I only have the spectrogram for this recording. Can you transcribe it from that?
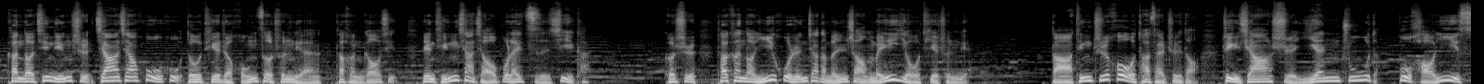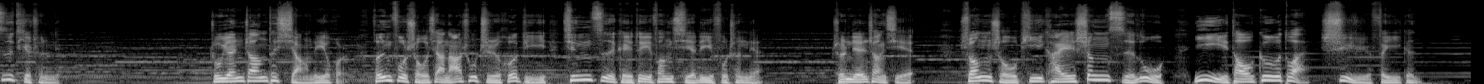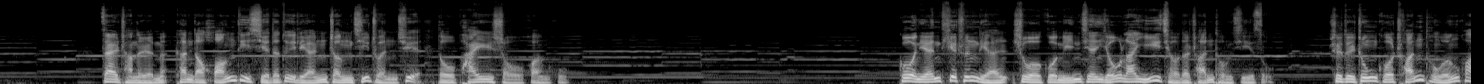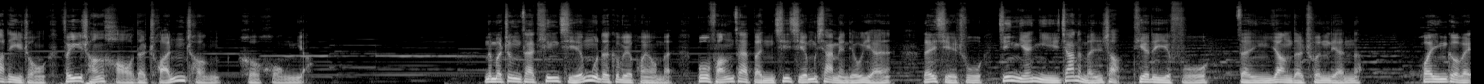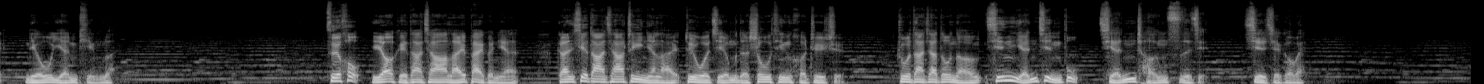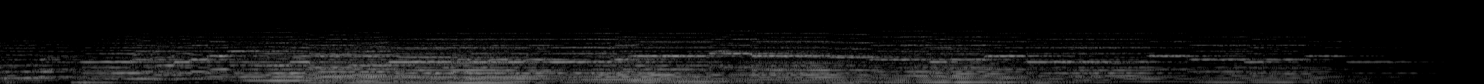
看到金陵市家家户户都贴着红色春联，他很高兴，便停下脚步来仔细看。可是他看到一户人家的门上没有贴春联，打听之后，他才知道这家是阉猪的，不好意思贴春联。朱元璋他想了一会儿，吩咐手下拿出纸和笔，亲自给对方写了一副春联。春联上写：“双手劈开生死路，一刀割断是非根。”在场的人们看到皇帝写的对联整齐准确，都拍手欢呼。过年贴春联是我国民间由来已久的传统习俗，是对中国传统文化的一种非常好的传承和弘扬。那么，正在听节目的各位朋友们，不妨在本期节目下面留言，来写出今年你家的门上贴了一幅怎样的春联呢？欢迎各位留言评论。最后也要给大家来拜个年，感谢大家这一年来对我节目的收听和支持，祝大家都能新年进步，前程似锦，谢谢各位。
